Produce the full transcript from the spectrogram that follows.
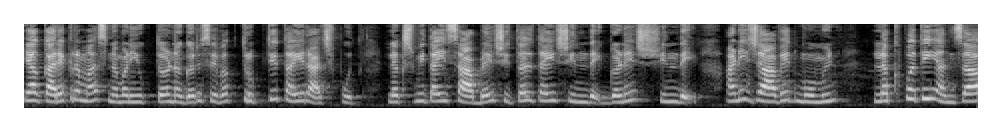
या कार्यक्रमास नवनियुक्त नगरसेवक तृप्तीताई राजपूत लक्ष्मीताई साबळे शीतलताई शिंदे गणेश शिंदे आणि जावेद मोमीन लखपती यांचा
